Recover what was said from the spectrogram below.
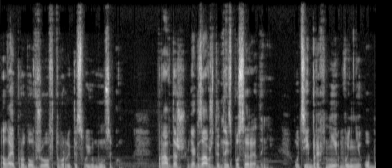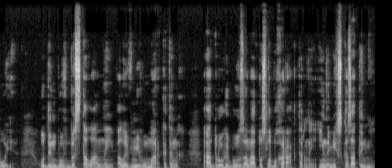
але продовжував творити свою музику. Правда ж, як завжди, десь посередині. У цій брехні винні обоє. Один був безталанний, але вмів у маркетинг, а другий був занадто слабохарактерний і не міг сказати ні,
